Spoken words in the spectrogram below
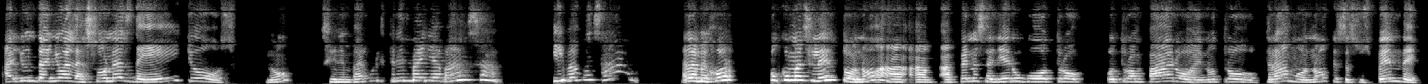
hay un daño a las zonas de ellos, ¿no? Sin embargo, el tren Maya avanza y va a avanzar. A lo mejor poco más lento, ¿no? A, a, apenas ayer hubo otro, otro amparo en otro tramo, ¿no? Que se suspende,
